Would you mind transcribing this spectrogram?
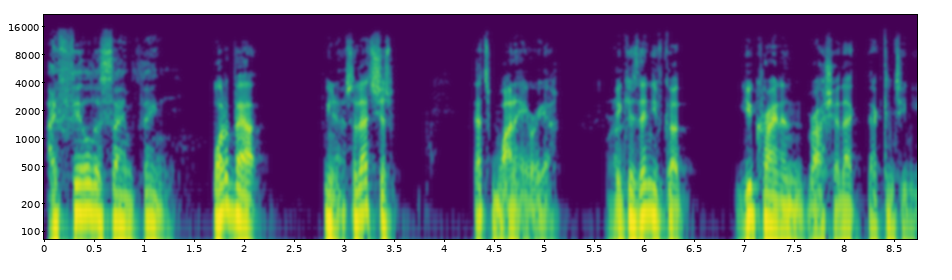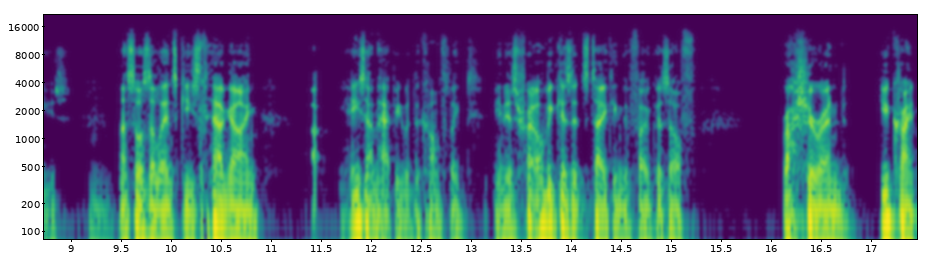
I feel the same thing. What about, you know, so that's just that's one area, because then you've got Ukraine and Russia that that continues. I saw Zelensky's now going. Uh, he's unhappy with the conflict in Israel because it's taking the focus off Russia and Ukraine.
